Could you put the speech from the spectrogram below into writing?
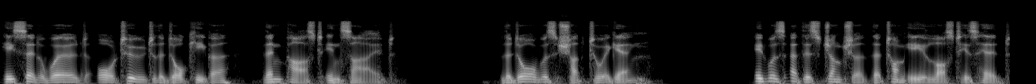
he said a word or two to the doorkeeper, then passed inside. The door was shut to again. It was at this juncture that Tommy lost his head.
